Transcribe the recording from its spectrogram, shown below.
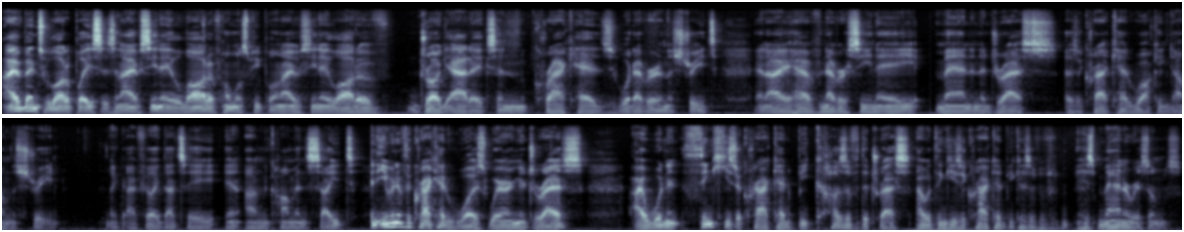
I've been to a lot of places and I have seen a lot of homeless people and I've seen a lot of drug addicts and crackheads, whatever, in the streets. And I have never seen a man in a dress as a crackhead walking down the street. Like I feel like that's a an uncommon sight. And even if the crackhead was wearing a dress, I wouldn't think he's a crackhead because of the dress. I would think he's a crackhead because of his mannerisms.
